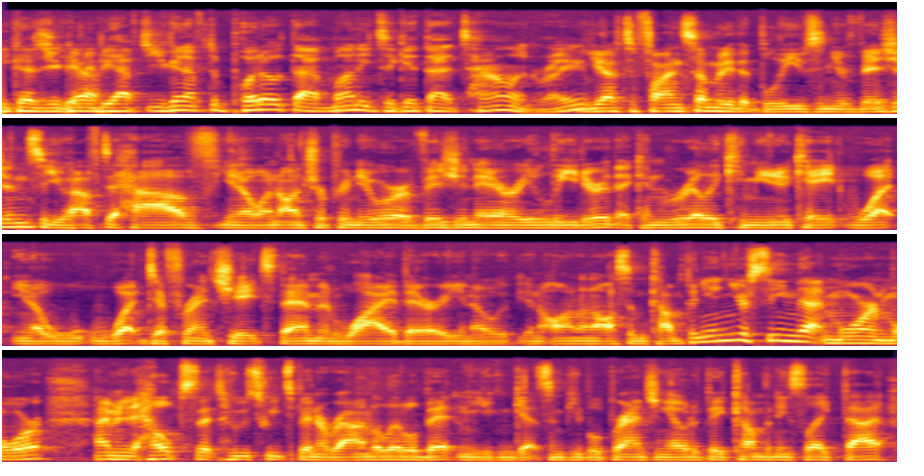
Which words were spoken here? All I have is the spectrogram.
because you're going to be have to you're going to have to put out that money to get that talent, right? You have to find somebody that believes in your vision. So you have to have, you know, an entrepreneur, a visionary leader that can really communicate what, you know, what differentiates them and why they're, you know, you know, on an awesome company. And you're seeing that more and more. I mean, it helps that Hootsuite's been around a little bit and you can get some people branching out of big companies like that.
